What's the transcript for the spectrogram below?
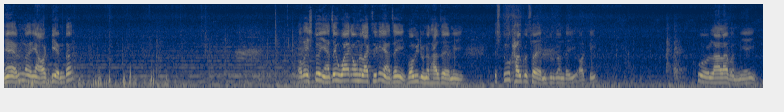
यहाँ हेर्नु न यहाँ हड्डी हेर्नु त। अब यस्तो यहाँ चाहिँ वाक आउन लाग्छ कि यहाँ चाहिँ बमिट हुन थाल्छ हेर्नु। यस्तो खालको छ हेर्नु दुर्गन्ध यी हड्डी। को लाला भन्ने है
